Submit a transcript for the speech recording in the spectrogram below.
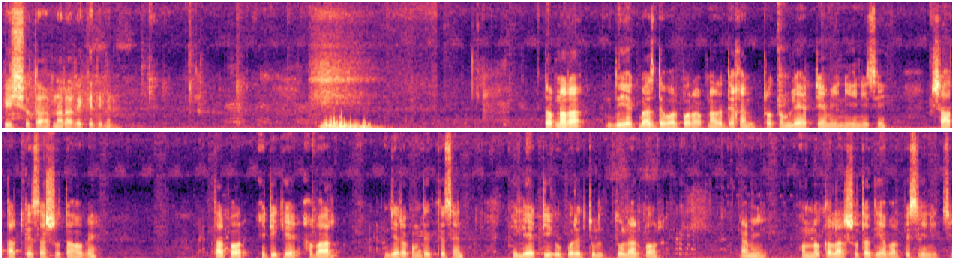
পিস সুতা আপনারা রেখে দিবেন। তো আপনারা দুই এক বাজ দেওয়ার পর আপনারা দেখেন, প্রথম লেয়ারটি আমি নিয়ে নিয়েছি। সাত আট কেসা সুতা হবে। তারপর এটিকে আবার যেরকম দেখতেছেন এই লেয়ারটি উপরে তুল তোলার পর আমি অন্য কালার সুতা দিয়ে আবার পেঁচিয়ে নিচ্ছি।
